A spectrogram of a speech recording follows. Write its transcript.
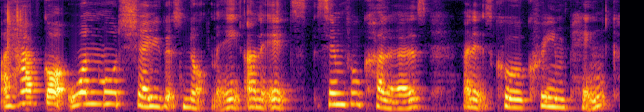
I have got one more to show you that's not me and it's Sinful Colours and it's called Cream Pink.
